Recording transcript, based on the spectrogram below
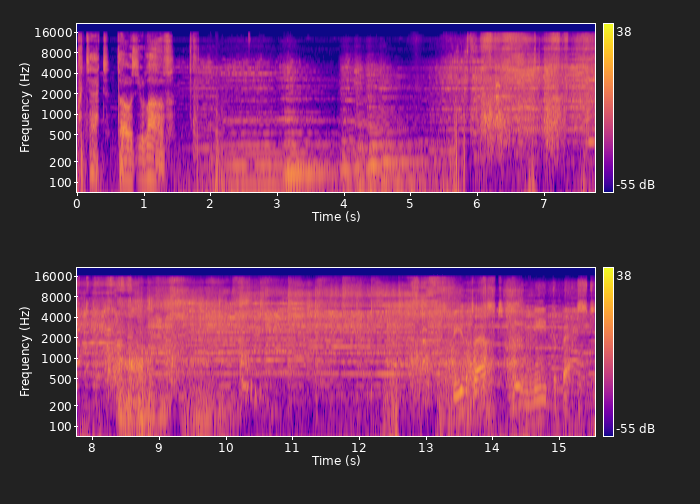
Protect those you love. Best.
